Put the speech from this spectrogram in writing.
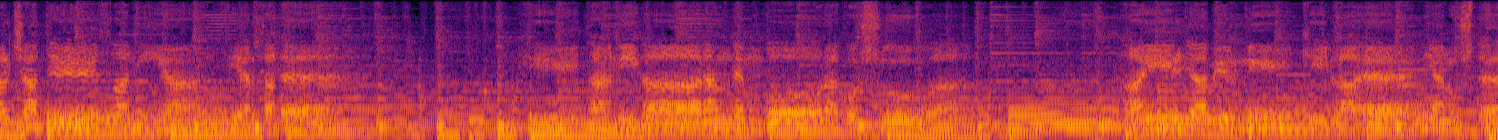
altxatiz banian ziertate Hitan igaran denbora goxua Haila birnik ilaenian uste.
